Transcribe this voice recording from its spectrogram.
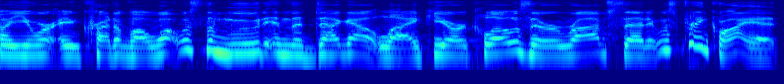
Oh, you were incredible. What was the mood in the dugout like? Your closer, Rob, said it was pretty quiet.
